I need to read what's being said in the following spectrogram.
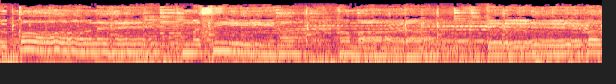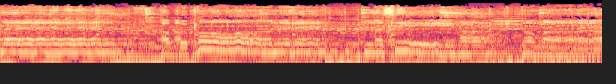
اب کون ہے مسیحا ہمارا تیرے بغیر؟ اب کون ہے مسیحا ہمارا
